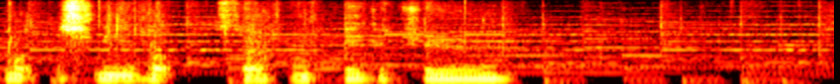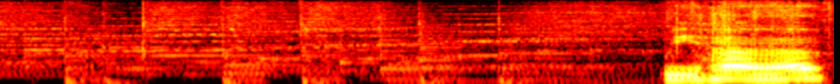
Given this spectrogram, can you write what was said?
Put the sleeve up, certain Pikachu. We have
